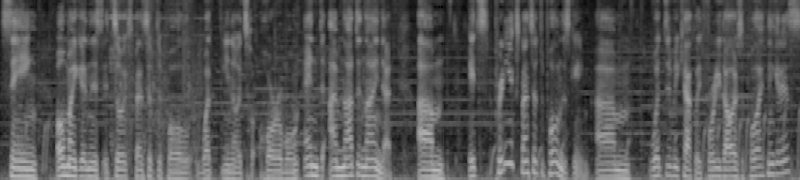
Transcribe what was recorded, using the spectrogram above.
saying, "Oh my goodness, it's so expensive to pull. What you know, it's horrible." And I'm not denying that. Um, it's pretty expensive to pull in this game. Um, what did we calculate? Forty dollars a pull, I think it is.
